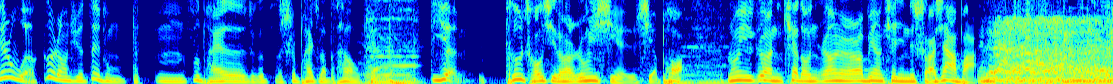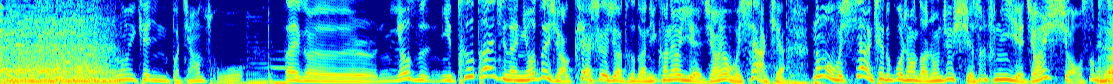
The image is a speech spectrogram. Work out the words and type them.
其实我个人觉得这种嗯自拍的这个姿势拍出来不太好看。第一，头朝起的话容易显显胖，容易让你看到让让让别人看见你的双下巴，容易看见你不讲粗。再一个，你要是你头抬起来，你要再想看摄像头的，你肯定要眼睛要往下看。那么往下看的过程当中，就显示出你眼睛小，是不是？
